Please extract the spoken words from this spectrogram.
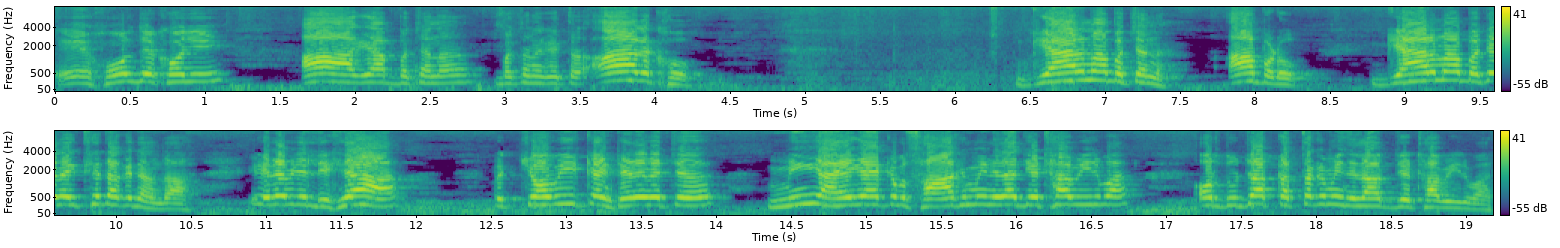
ਇਹ ਹੁਣ ਦੇਖੋ ਜੀ ਆ ਆ ਗਿਆ ਬਚਨ ਬਚਨ ਕੇ ਤਰ ਆ ਦੇਖੋ। 11ਵਾਂ ਬਚਨ ਆ ਪੜੋ 11ਵਾਂ ਬਚਨ ਇੱਥੇ ਤੱਕ ਜਾਂਦਾ। ਇਹਦੇ ਵਿੱਚ ਲਿਖਿਆ ਕਿ 24 ਘੰਟੇ ਦੇ ਵਿੱਚ ਮੀਂਹ ਆਏਗਾ ਇੱਕ ਵਿਸਾਖ ਮਹੀਨੇ ਦਾ ਜੇਠਾ ਵੀਰਵਾਰ ਔਰ ਦੂਜਾ ਕੱਤਕ ਮਹੀਨੇ ਦਾ ਜੇਠਾ ਵੀਰਵਾਰ।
